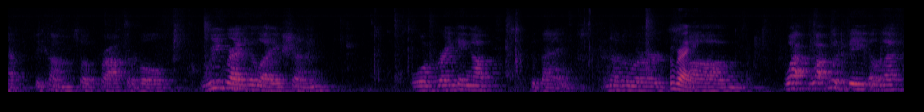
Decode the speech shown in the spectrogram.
have become so profitable, re-regulation, or breaking up the banks. In other words, Right. um, what, what would be a left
